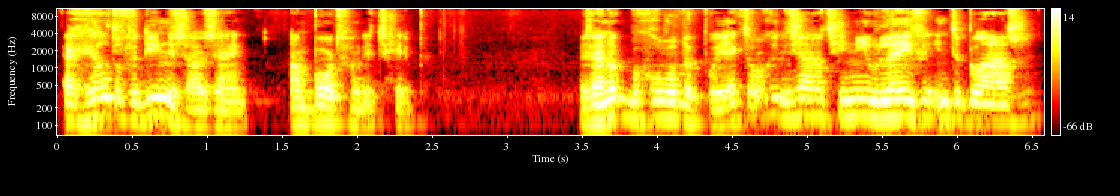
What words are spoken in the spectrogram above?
er geld te verdienen zou zijn aan boord van dit schip. We zijn ook begonnen de projectorganisatie nieuw leven in te blazen.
